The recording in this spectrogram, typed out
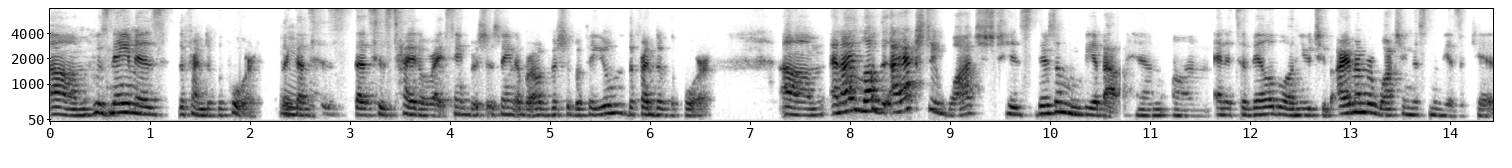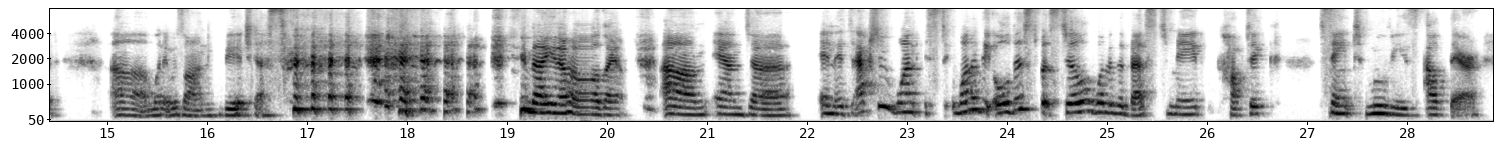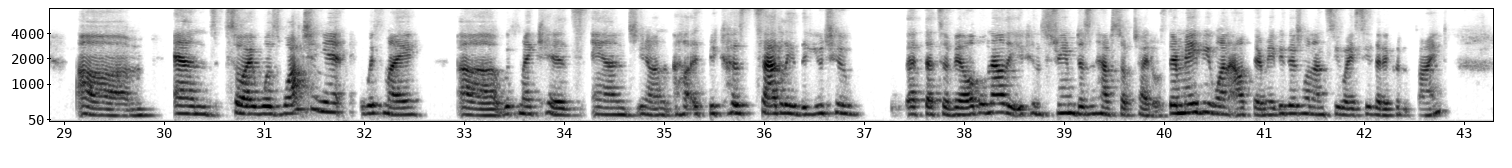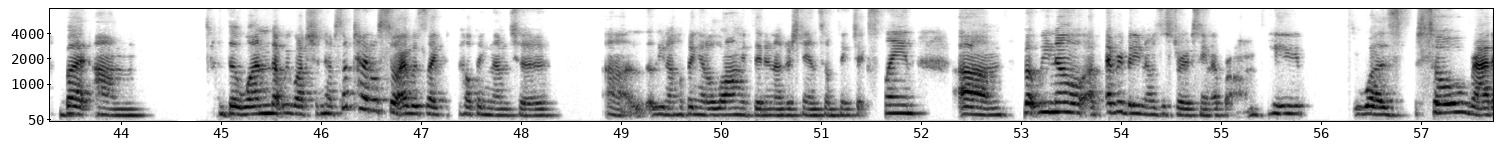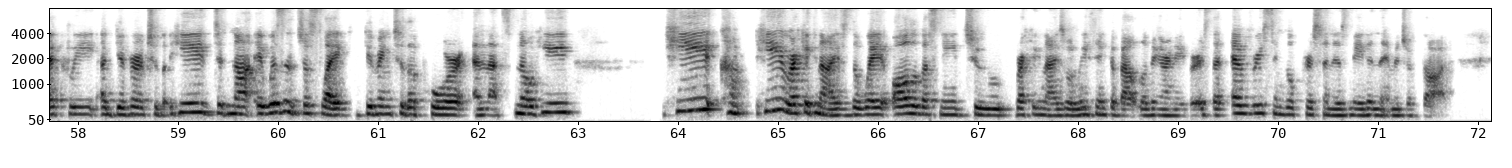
um, whose name is the friend of the poor. Like mm. that's his that's his title, right? Saint Bishop Saint Abraham, Bishop of Fayum, the friend of the poor. Um, and I love I actually watched his, there's a movie about him on, and it's available on YouTube. I remember watching this movie as a kid um, when it was on VHS. now you know how old I am. Um, and, uh, and it's actually one, one of the oldest, but still one of the best made Coptic saint movies out there. Um, and so I was watching it with my uh, with my kids and you know because sadly the youtube that, that's available now that you can stream doesn't have subtitles. There may be one out there. Maybe there's one on CYC that I couldn't find, but um, the one that we watched didn't have subtitles. So I was like helping them to, uh, you know, helping it along if they didn't understand something to explain. Um, but we know, uh, everybody knows the story of Saint Abraham. He was so radically a giver to the, he did not, it wasn't just like giving to the poor and that's, no, he he com- he recognized the way all of us need to recognize when we think about loving our neighbors that every single person is made in the image of God.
